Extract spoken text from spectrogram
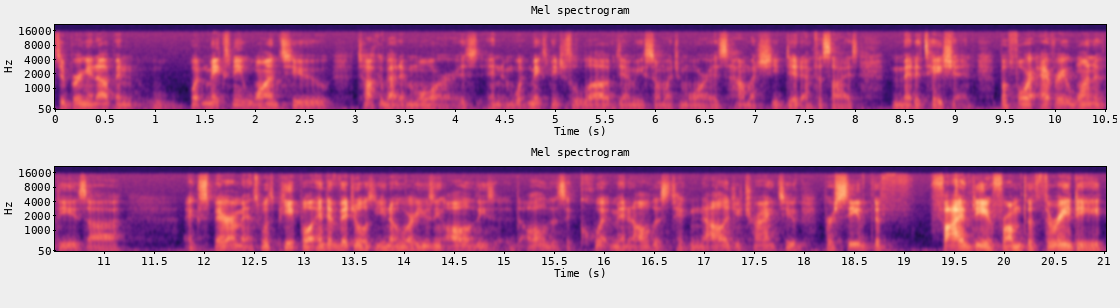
to bring it up. And what makes me want to talk about it more is, and what makes me just love Demi so much more is how much she did emphasize meditation. Before every one of these, uh, experiments with people individuals you know who are using all of these all of this equipment and all this technology trying to perceive the 5D from the 3D.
